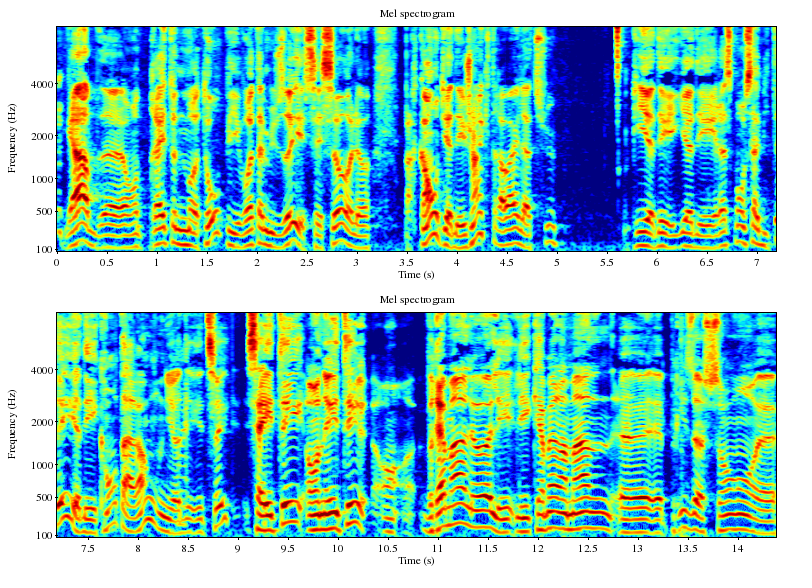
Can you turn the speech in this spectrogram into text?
regarde, euh, on te prête une moto, puis il va t'amuser. C'est ça. Par contre, il y a des gens qui travaillent là-dessus. Puis il y, a des, responsabilités, il y a des comptes à rendre, il y a des, tu sais, ça a été, on a été, vraiment là, les, les caméramans, euh, prise de son, euh,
